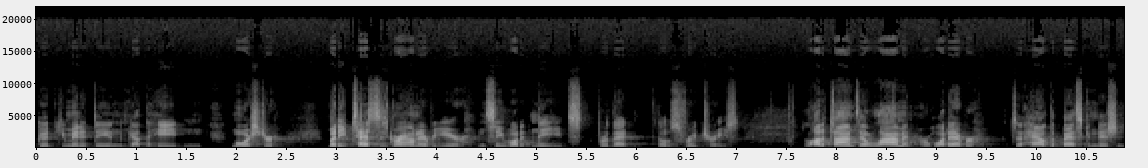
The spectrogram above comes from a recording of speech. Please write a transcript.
good humidity and got the heat and moisture. But he tests his ground every year and see what it needs for that those fruit trees. A lot of times they'll lime it or whatever to have the best condition.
